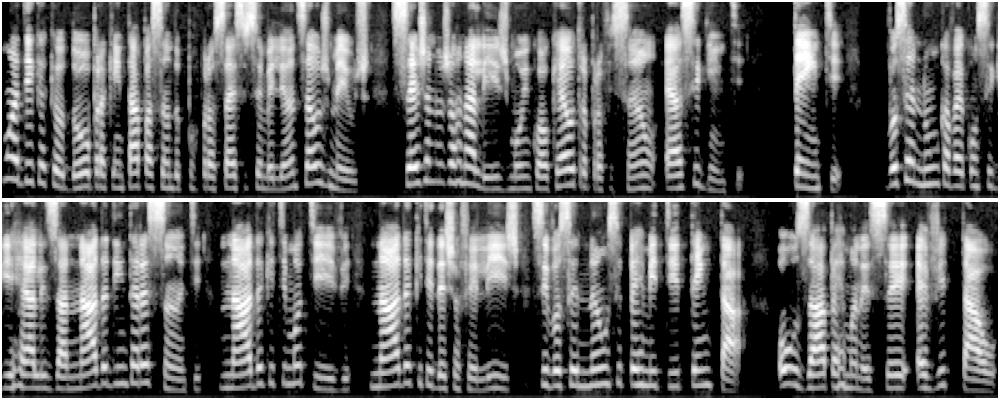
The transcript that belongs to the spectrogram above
Uma dica que eu dou para quem está passando por processos semelhantes aos meus, seja no jornalismo ou em qualquer outra profissão, é a seguinte: tente. Você nunca vai conseguir realizar nada de interessante, nada que te motive, nada que te deixa feliz se você não se permitir tentar. Ousar permanecer é vital.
